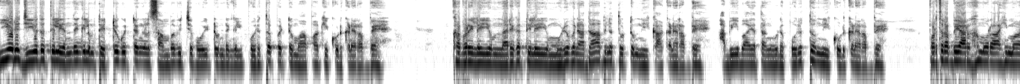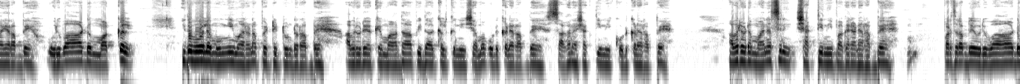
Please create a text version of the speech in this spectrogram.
ഈ ഒരു ജീവിതത്തിൽ എന്തെങ്കിലും തെറ്റുകുറ്റങ്ങൾ സംഭവിച്ചു പോയിട്ടുണ്ടെങ്കിൽ പൊരുത്തപ്പെട്ട് മാപ്പാക്കി കൊടുക്കണേ റബ്ബേ. ഖബറിലെയും നരകത്തിലെയും മുഴുവൻ അതാപിനെ തൊട്ടും നീ കാക്കണേ റബ്ബേ. ഹബീബായ തങ്ങളുടെ പൊരുത്തം നീ കൊടുക്കണേ റബ്ബേ. പുറത്ത് റബ്ബെ അർഹമുറാഹിമായ റബ്ബേ ഒരുപാട് മക്കൾ ഇതുപോലെ മുങ്ങി മരണപ്പെട്ടിട്ടുണ്ട് റബ്ബേ. അവരുടെയൊക്കെ മാതാപിതാക്കൾക്ക് നീ ക്ഷമ കൊടുക്കണേ റബ്ബേ. സഹനശക്തി നീ കൊടുക്കണേ റബ്ബേ. അവരുടെ മനസ്സിന് ശക്തി നീ പകരണേ റബ്ബേ. പഠിച്ച റബ്ബെ ഒരുപാട്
